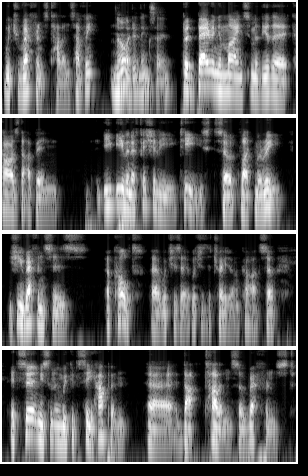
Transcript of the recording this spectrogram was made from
which reference talents, have we? No, I don't think so. but bearing in mind some of the other cards that have been e- even officially teased, so like Marie, she references Occult, uh, which is a which is a trade on card. So it's certainly something we could see happen. Uh, that talents are referenced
